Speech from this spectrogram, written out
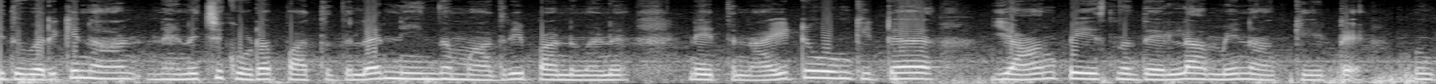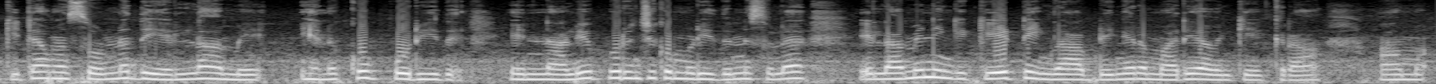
இது வரைக்கும் நான் நினச்சி கூட பார்த்ததில்ல. நீ இந்த மாதிரி பண்ணுவேன்னு. நேற்று நைட்டு உன்கிட்ட யாங் பேசினது எல்லாமே நான் கேட்டேன். உன்கிட்ட அவன் சொன்னது எல்லாமே எனக்கும் புரியுது. என்னாலையும் புரிஞ்சுக்க முடியுதுன்னு சொல்ல எல்லாமே நீங்கள் கேட்டிங்களா அப்படிங்கிற மாதிரி அவன் கேட்குறான் ஆமாம்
